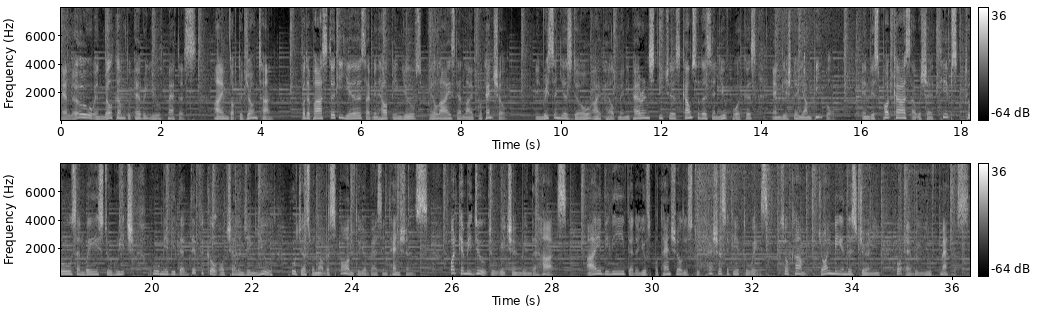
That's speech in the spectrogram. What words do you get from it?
Hello and welcome to Every Youth Matters. I'm Dr. John Tan. For the past 30 years, I've been helping youths realize their life potential. In recent years, though, I've helped many parents, teachers, counselors, and youth workers engage their young people. In this podcast, I will share tips, tools, and ways to reach who may be that difficult or challenging youth who just will not respond to your best intentions. What can we do to reach and win their hearts? I believe that the youth's potential is too precious a gift to waste. So come, join me in this journey for every youth matters.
